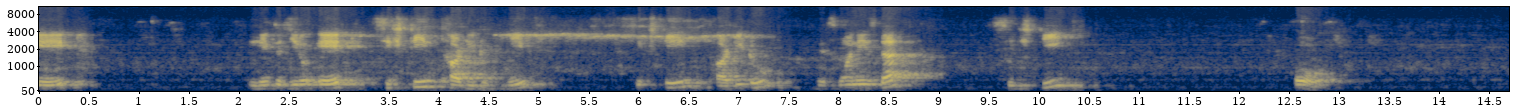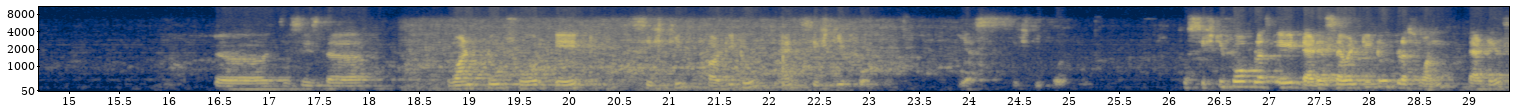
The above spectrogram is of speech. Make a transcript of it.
eight? Leave the zero eight. 16, 32. Leave 16, 32. This one is the 64. Uh, this is the 1, 2, 4, 8, 60, 32 and 64. Yes, 64. So 64 plus 8 that is 72 plus 1 that is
